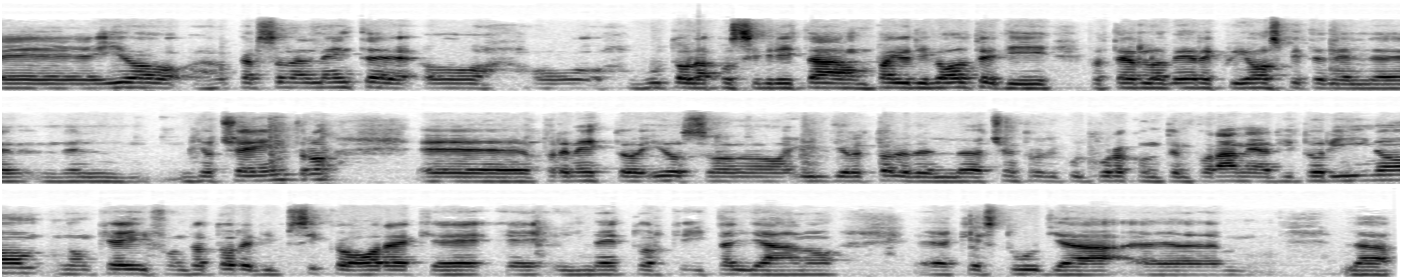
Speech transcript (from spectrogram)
eh, io personalmente ho, ho, avuto la possibilità un paio di volte di poterlo avere qui ospite nel, nel mio centro. Eh, premetto, io sono il direttore del Centro di Cultura Contemporanea di Torino, nonché il fondatore di Psicore, che è il network italiano eh, che studia ehm, la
